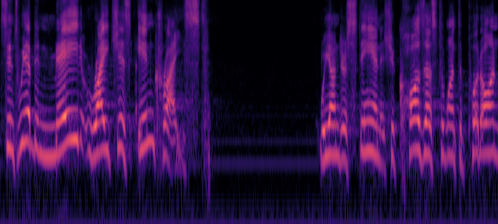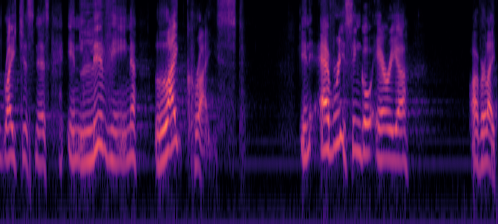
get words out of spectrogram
Since we have been made righteous in Christ, we understand it should cause us to want to put on righteousness in living like Christ in every single area of our life.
